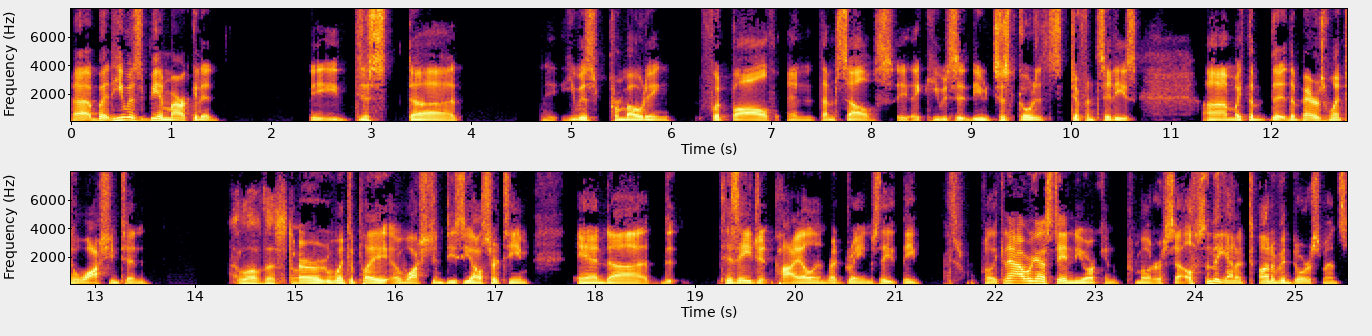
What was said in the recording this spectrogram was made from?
uh, but he was being marketed. He just, uh, he was promoting football and themselves. Like he was, he would just go to different cities. Um, like the, the the Bears went to Washington I love this story. or went to play a Washington DC All Star team, and uh, th- his agent Pyle and Red Grange they they were like, "Nah, we're gonna stay in New York and promote ourselves," and they got a ton of endorsements.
